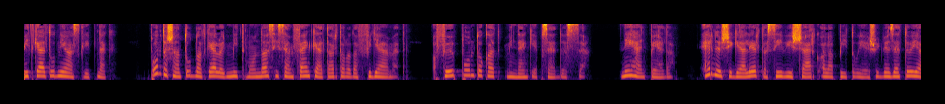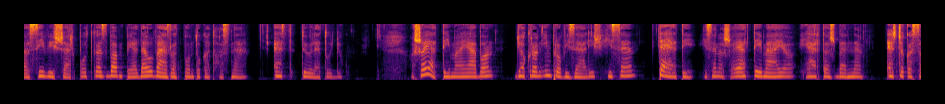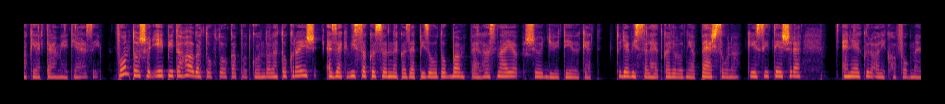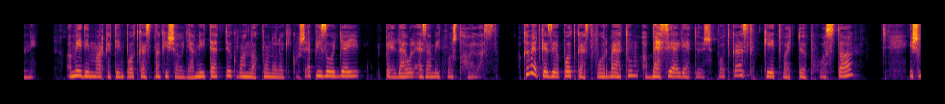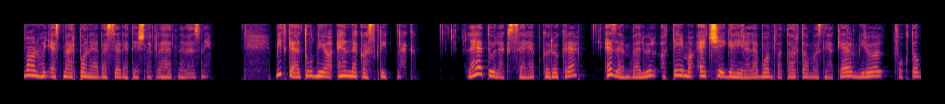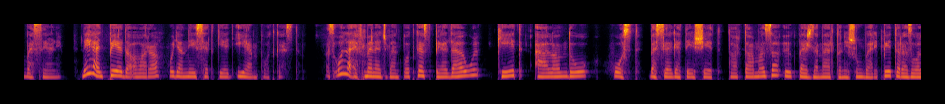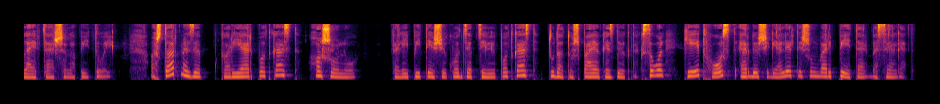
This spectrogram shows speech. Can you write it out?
Mit kell tudnia a skriptnek? Pontosan tudnod kell, hogy mit mondasz, hiszen fenn kell tartanod a figyelmet. A fő pontokat mindenképp szedd össze. Néhány példa. Erdősi Gellért, a CV Shark alapítója és ügyvezetője a CV Shark podcastban például vázlatpontokat használ. Ezt tőle tudjuk. A saját témájában gyakran improvizál is, hiszen teheti, hiszen a saját témája jártas benne. Ez csak a szakértelmét jelzi. Fontos, hogy épít a hallgatóktól kapott gondolatokra is, ezek visszaköszönnek az epizódokban, felhasználja, sőt gyűjti őket. Ugye vissza lehet kanyarodni a persona készítésre, enélkül alig ha fog menni. A Made in Marketing podcastnak is, ahogy említettük, vannak monologikus epizódjai, például ez, amit most hallasz. A következő podcast formátum a beszélgetős podcast, két vagy több hoztal, és van, hogy ezt már panelbeszélgetésnek lehet nevezni. Mit kell tudnia ennek a skriptnek? Lehetőleg szerepkörökre, ezen belül a téma egységeire lebontva tartalmaznia kell, miről fogtok beszélni. Néhány példa arra, hogyan nézhet ki egy ilyen podcast. Az Life Management Podcast például két állandó host beszélgetését tartalmazza, ők Perze Márton és Ungvári Péter, az Life társalapítói. A Startmező Karrier Podcast hasonló felépítésű koncepciói podcast tudatos pályakezdőknek szól, két host, Erdősi Gellért és Ungvári Péter beszélget.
